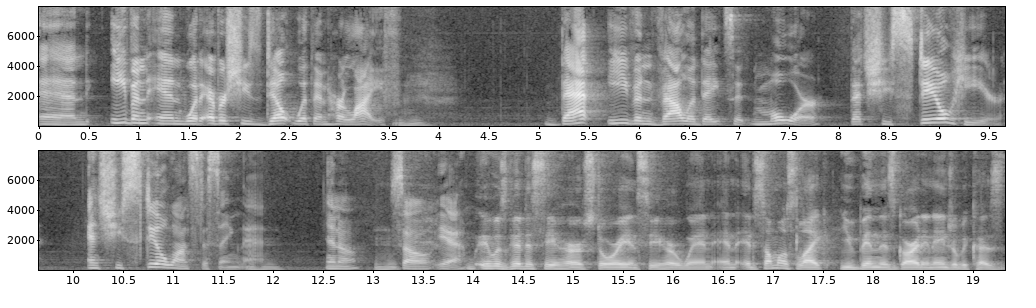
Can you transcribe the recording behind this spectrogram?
And even in whatever she's dealt with in her life, that even validates it more that she's still here and she still wants to sing that. You know? So, yeah. It was good to see her story and see her win. And it's almost like you've been this guardian angel because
